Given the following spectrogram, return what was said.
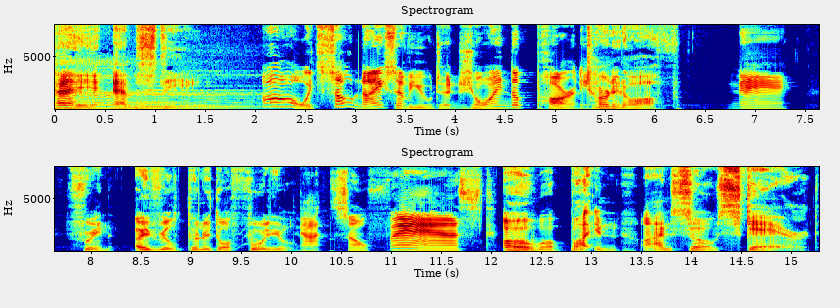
Hey, Epstein. Oh, it's so nice of you to join the party. Turn it off. Nah, Friend, I will turn it off for you. Not so fast. Oh, a button. I'm so scared.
